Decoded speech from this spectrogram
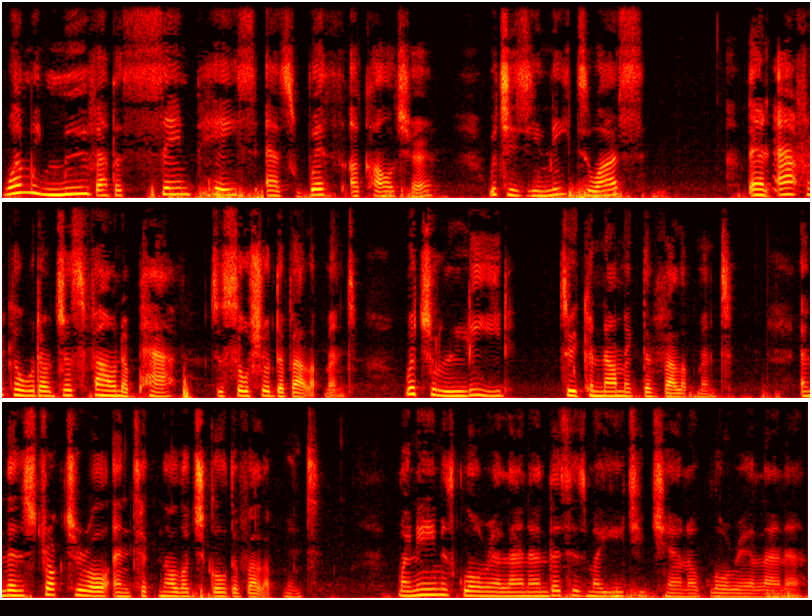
When we move at the same pace as with a culture, which is unique to us, then Africa would have just found a path to social development, which will lead to economic development and then structural and technological development. My name is Gloria Lana, and this is my YouTube channel, Gloria Lana.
